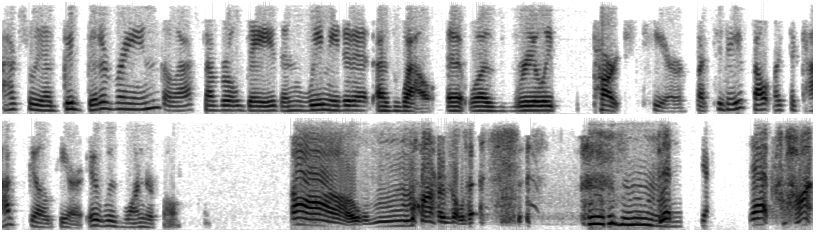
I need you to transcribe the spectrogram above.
actually a good bit of rain the last several days, and we needed it as well. It was really parched here, but today felt like the Catskills here. It was wonderful. Oh, marvelous. Mm-hmm. That, that hot,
